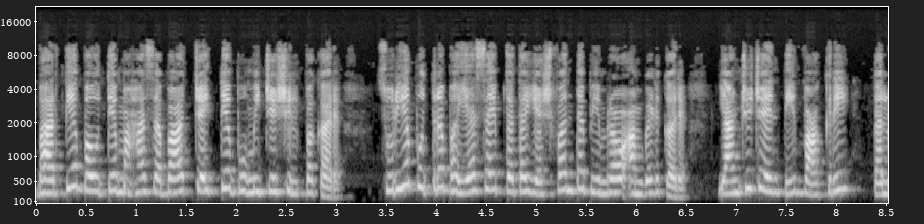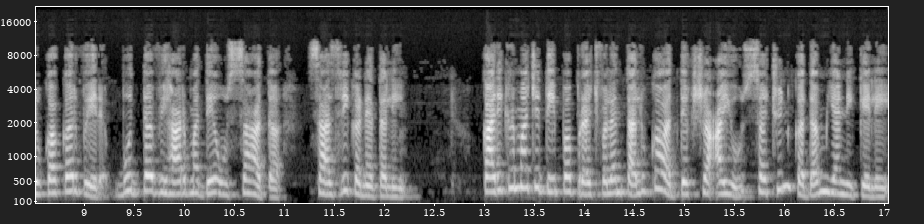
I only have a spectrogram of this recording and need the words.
भारतीय बौद्ध महासभा चैत्यभूमीचे शिल्पकार सूर्यपुत्र भैयासाहेब तथा यशवंत भीमराव आंबेडकर यांची जयंती वाकरी तालुका करवीर बुद्ध विहारमध्ये उत्साहात साजरी करण्यात आली. कार्यक्रमाचे दीप प्रज्वलन तालुका अध्यक्ष आयु सचिन कदम यांनी केले.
